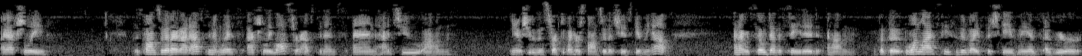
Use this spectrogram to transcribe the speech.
I actually, the sponsor that I got abstinent with actually lost her abstinence and had to, um, you know, she was instructed by her sponsor that she had to give me up and I was so devastated. Um, but the, the one last piece of advice that she gave me as, as we were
